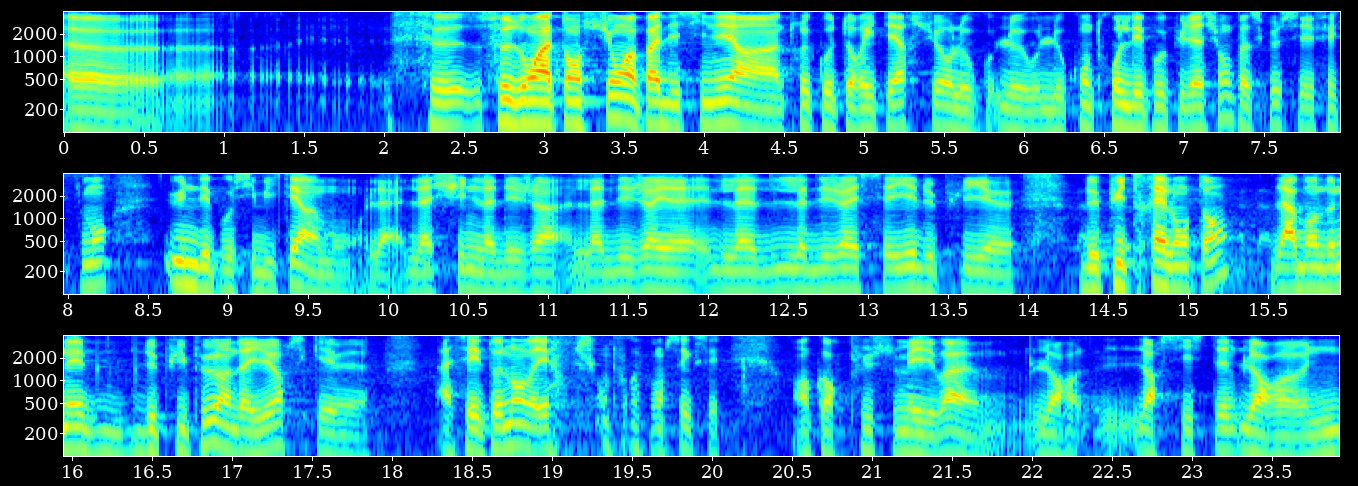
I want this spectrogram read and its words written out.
euh, faisons attention à ne pas dessiner un truc autoritaire sur le, contrôle des populations parce que c'est effectivement une des possibilités. Hein. La, Chine l'a déjà, déjà, déjà, essayé depuis, euh, depuis très longtemps, l'a abandonné depuis peu hein, d'ailleurs, ce qui est assez étonnant d'ailleurs, parce qu'on pourrait penser que c'est encore plus, mais leur, leur, système, leur euh,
